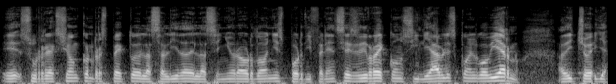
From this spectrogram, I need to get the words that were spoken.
eh, su reacción con respecto de la salida de la señora Ordóñez por diferencias irreconciliables con el gobierno, ha dicho ella.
